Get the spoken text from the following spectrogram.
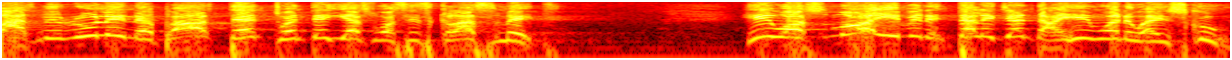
has been ruling the past 10, 20 years was his classmate. He was more even intelligent than him when they were in school.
